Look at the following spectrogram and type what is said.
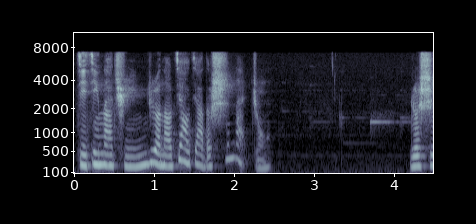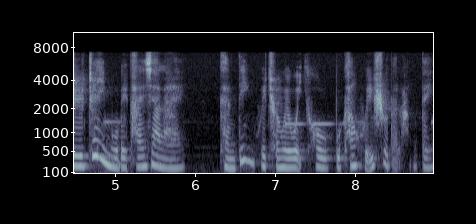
挤进那群热闹叫价的师奶中。若是这一幕被拍下来，肯定会成为我以后不堪回首的狼狈。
